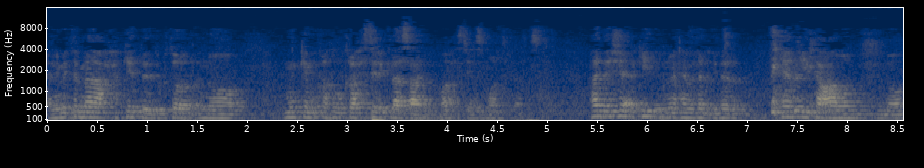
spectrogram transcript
يعني مثل ما حكيت دكتور إنه ممكن بكرة بكرة رح يصير class عادي ما رح يصير smart class هذا شيء أكيد إنه إحنا مثلا إذا كان في تعاون إنه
